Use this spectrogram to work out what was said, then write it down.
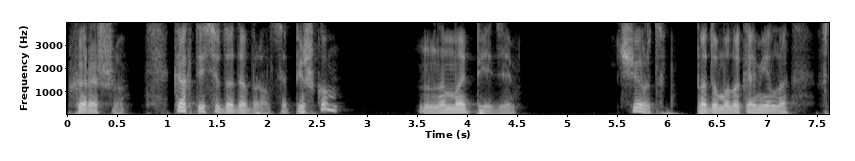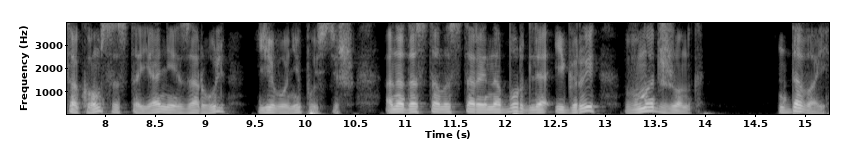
Хорошо. Как ты сюда добрался? Пешком? На мопеде. Черт, подумала Камила, в таком состоянии за руль его не пустишь. Она достала старый набор для игры в маджонг. «Давай»,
